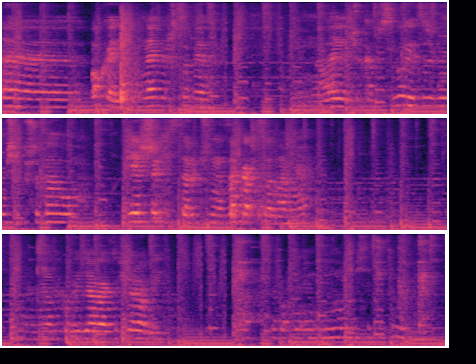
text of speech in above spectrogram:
Eee, Okej, najpierw sobie naleję czy kapsluję, coś by mi się przydało. Pierwsze historyczne zakapslowanie. Ja tylko wiedziała jak to się robi. Chyba to nie, nie może być takie trudne.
